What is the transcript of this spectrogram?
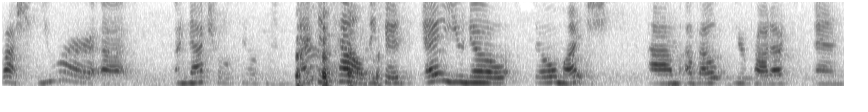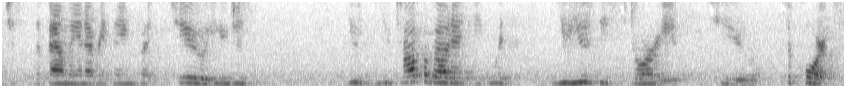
Gosh, you are uh, a natural salesman. I can tell because A, you know so much um, about your products and just the family and everything, but two, you just you you talk about it with you use these stories to support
